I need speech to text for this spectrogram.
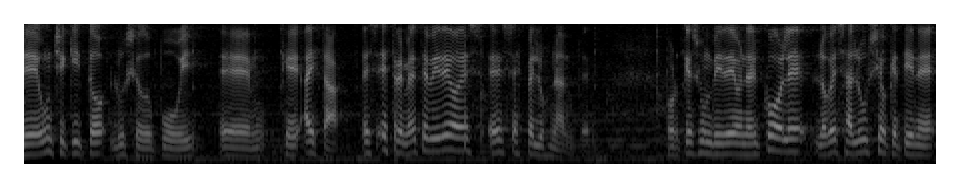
de un chiquito, Lucio Dupuy, eh, que ahí está, es, tremendo. Este video es, es espeluznante, porque es un video en el cole, lo ves a Lucio que tiene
